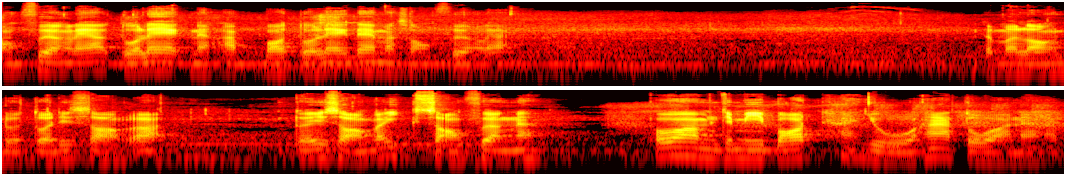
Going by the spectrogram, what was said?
2 เฟืองแล้วตัวแรกนะครับ บอสตัวแรกได้มา 2 เฟืองแล้วเดี๋ยวมาลองดูตัวที่ 2 ก็ ตัวที่ 2 ก็อีก 2 เฟืองนะ เพราะว่ามันจะมีบอสอยู่ 5 ตัวนะครับ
